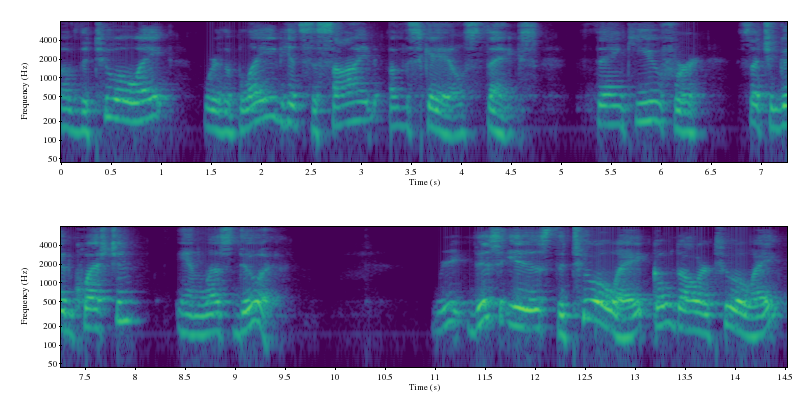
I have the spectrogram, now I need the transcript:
of the 208 where the blade hits the side of the scales. Thanks thank you for such a good question, and let's do it. We, this is the 208, gold dollar 208,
